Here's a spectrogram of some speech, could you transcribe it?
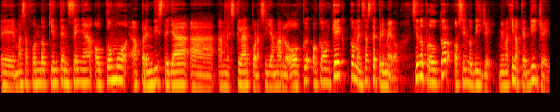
eh, más a fondo, ¿quién te enseña o cómo aprendiste ya a, a mezclar, por así llamarlo? O con qué comenzaste primero? ¿Siendo productor o siendo DJ? Me imagino que DJ.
